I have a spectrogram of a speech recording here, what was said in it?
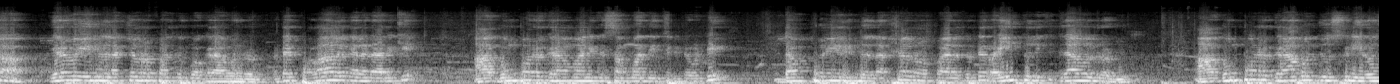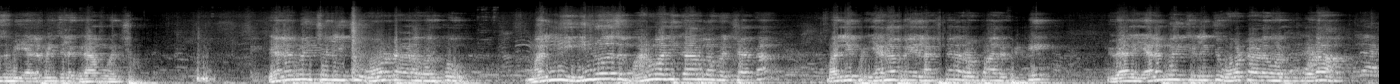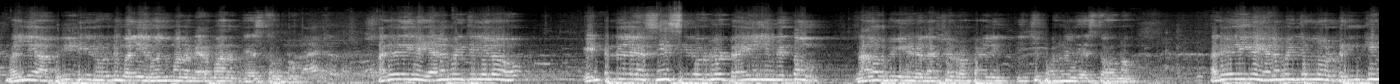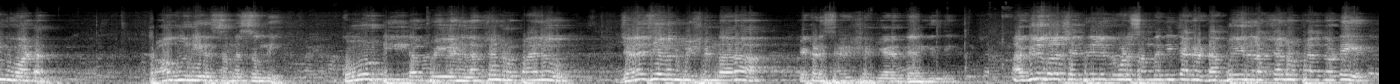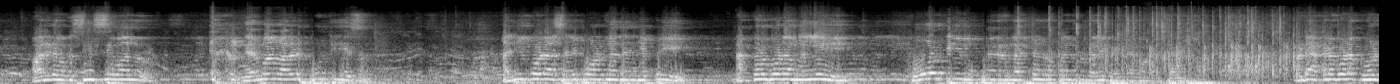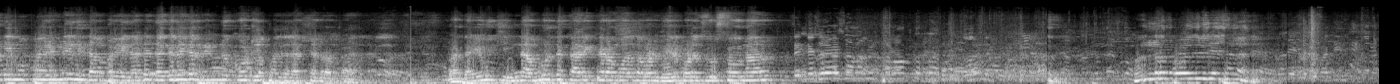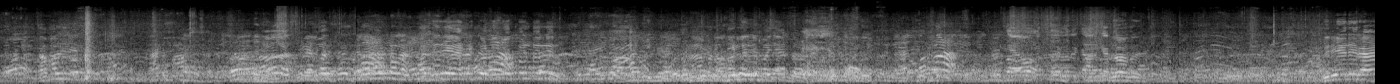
ఇరవై ఎనిమిది లక్షల రూపాయలతో ఒక గ్రావెల్ రోడ్డు. అంటే పొలాలకు వెళ్ళడానికి ఆ గుంపర గ్రామానికి సంబంధించినటువంటి డెబ్బై రెండు లక్షల రూపాయలతో రైతులకి గ్రావెల్ రోడ్డు. ఆ గుంపర గ్రామం చూసుకుని ఈ రోజు మీ ఎలమెంచల గ్రామం వచ్చాం. ఎలమెంచల నుంచి ఓటాడ వరకు మళ్ళీ ఈరోజు మనం అధికారంలోకి వచ్చాక మళ్ళీ ఇప్పుడు ఎనభై లక్షల రూపాయలు పెట్టి ఈవేళ ఎలమెంచల నుంచి ఓటాడ వరకు కూడా మళ్ళీ ఆ బీటీ రోడ్ని మళ్ళీ ఈ రోజు మనం నిర్మాణం చేస్తూ ఉన్నాం. అదేవిధంగా ఎలమంచిలిలో ఇంటర్నల్గా సీసీ రోడ్లు డ్రైన్ నిమిత్తం నలభై ఏడు లక్షల రూపాయలు ఇచ్చి పనులు చేస్తూ ఉన్నాం. అదేవిధంగా ఎలమంచంలో డ్రింకింగ్ వాటర్ త్రాగునీరు సమస్య ఉంది. కోటి డెబ్బై ఏడు లక్షల రూపాయలు జలజీవన్ మిషన్ ద్వారా ఇక్కడ శాంక్షన్ చేయడం జరిగింది. అగ్నికుల క్షత్రియులకు కూడా సంబంధించి అక్కడ డెబ్బై ఐదు లక్షల రూపాయలతోటి ఆల్రెడీ ఒక సీసీ వాళ్ళు నిర్మాణం ఆల్రెడీ పూర్తి చేశాం అది కూడా సరిపోవట్లేదని చెప్పి అక్కడ కూడా మళ్ళీ కోటి ముప్పై రెండు లక్షల రూపాయలు మళ్ళీ పెట్టాము అక్కడ శాంక్షన్ అంటే అక్కడ కూడా కోటి ముప్పై రెండు ఇది డెబ్బై ఐదు. అంటే దగ్గర దగ్గర రెండు కోట్ల పది లక్షల రూపాయలు. మరి దయవుంచి ఇన్ని అభివృద్ధి కార్యక్రమాలతో కూడా మీరు కూడా చూస్తూ ఉన్నారు. అందరూ బిర్యానీ రా.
